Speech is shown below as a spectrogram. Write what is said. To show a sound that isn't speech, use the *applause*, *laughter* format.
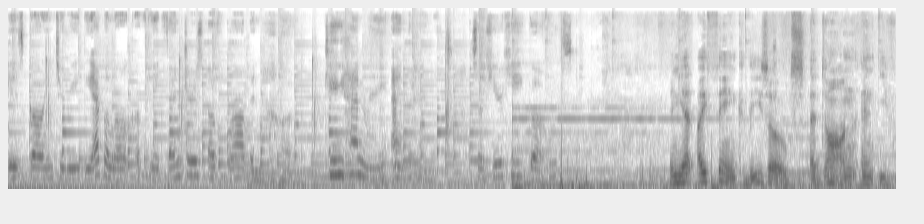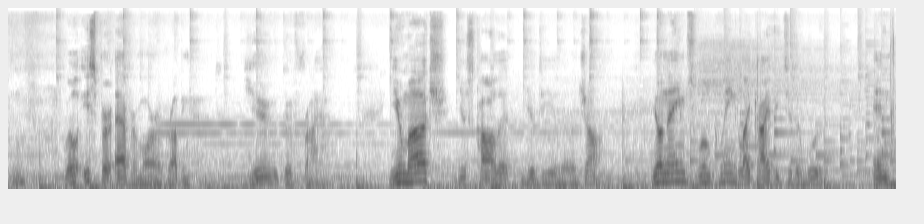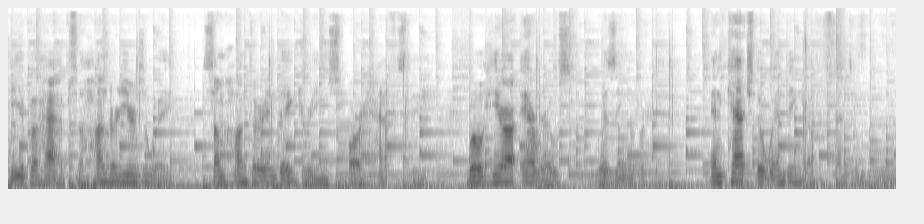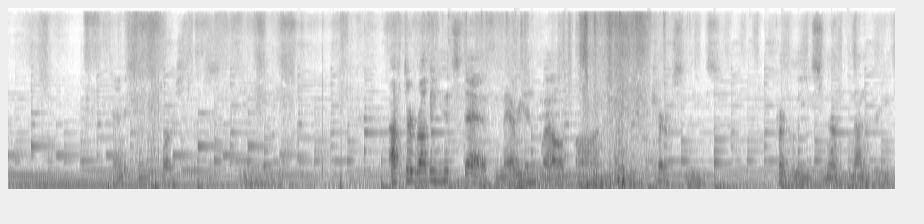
is going to read the epilogue of the adventures of Robin Hood, King Henry, and the Hermits. So here he goes. And yet I think these oaks at dawn and even will whisper evermore of Robin Hood, you good friar, you much, you scarlet, you dear little John. Your names will cling like ivy to the wood, and here perhaps a hundred years away, some hunter in daydreams or half asleep will hear our arrows whizzing overhead and catch the winding of a phantom horn. Tennyson the Foresters. After Robin Hood's death, Marian dwelt on Kirklees, Kirklees nun- nunnery,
